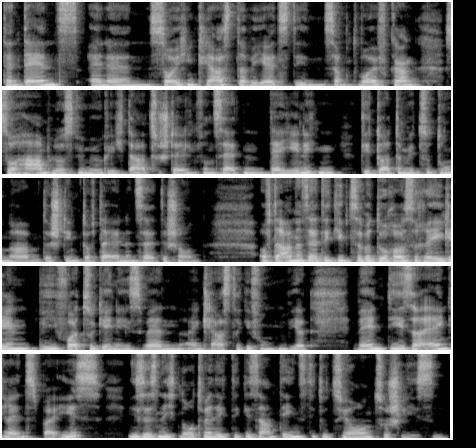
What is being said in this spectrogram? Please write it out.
Tendenz, einen solchen Cluster wie jetzt in St. Wolfgang so harmlos wie möglich darzustellen von Seiten derjenigen, die dort damit zu tun haben. Das stimmt auf der einen Seite schon. Auf der anderen Seite gibt es aber durchaus Regeln, wie vorzugehen ist, wenn ein Cluster gefunden wird. Wenn dieser eingrenzbar ist, ist es nicht notwendig, die gesamte Institution zu schließen.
